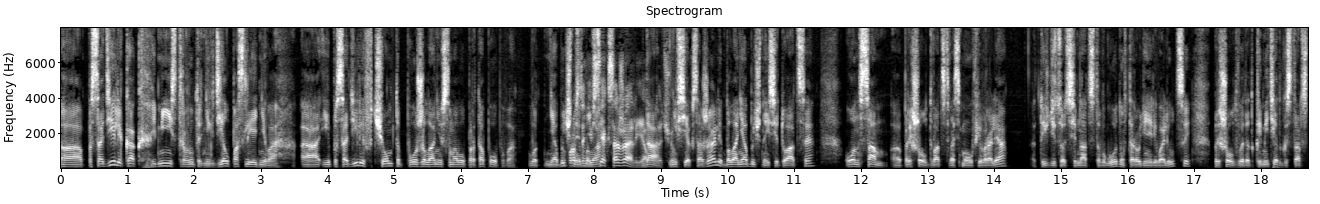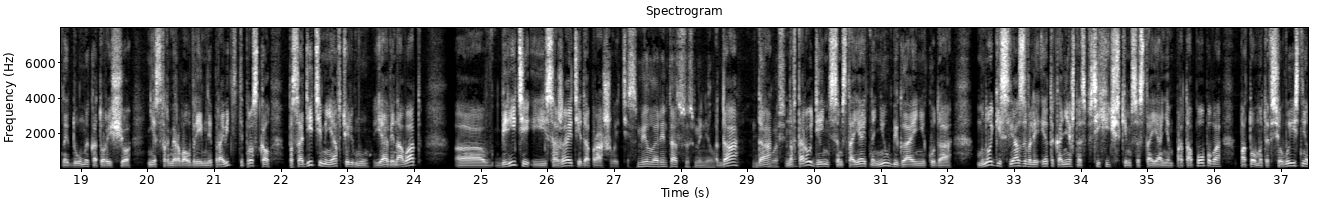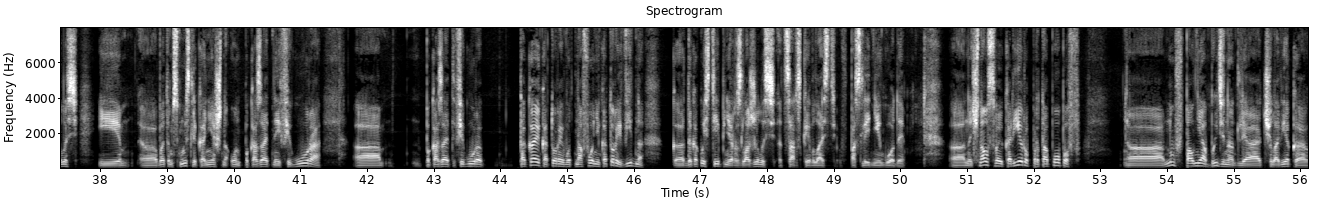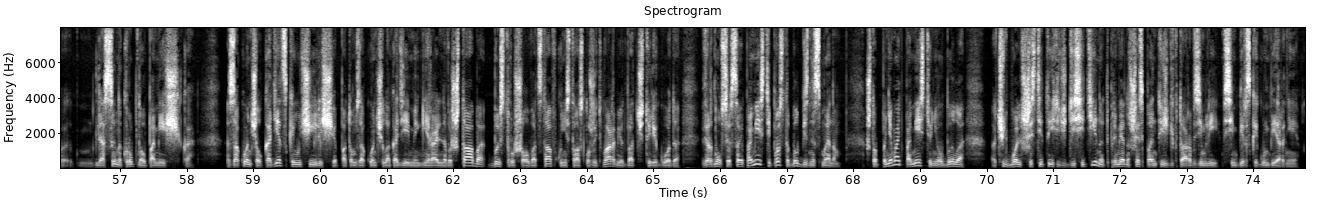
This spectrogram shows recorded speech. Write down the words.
А, посадили как министра внутренних дел последнего, а, и посадили в чем-то по желанию самого Протопопова. Вот необычная ну, Просто была... не всех сажали, я да, вот о чем. не всех сажали. Была необычная ситуация. Он сам а, пришел 28 февраля 1917 года, на второй день революции, пришел в этот комитет Государственной Думы, который еще не сформировал временное правительство, и просто сказал, посадите меня в тюрьму, я виноват, берите и сажайте и допрашивайте. Смело ориентацию сменил. Да, Ничего да. Себе. На второй день самостоятельно, не убегая никуда. Многие связывали это, конечно, с психическим состоянием Протопопова. Потом это все выяснилось. И э, в этом смысле, конечно, он показательная фигура, э, показательная фигура такая, которая вот на фоне которой видно, э, до какой степени разложилась царская власть в последние годы. Э, начинал свою карьеру Протопопов ну, вполне обыденно для человека, для сына крупного помещика. Закончил кадетское училище, потом закончил Академию Генерального штаба, быстро ушел в отставку, не стал служить в армии в 24 года, вернулся в свое поместье, просто был бизнесменом. Чтобы понимать, поместье у него было чуть больше 6 тысяч десятин, это примерно 6,5 тысяч гектаров земли в Симбирской губернии.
